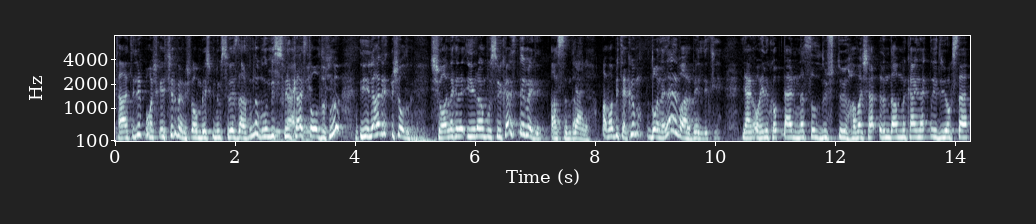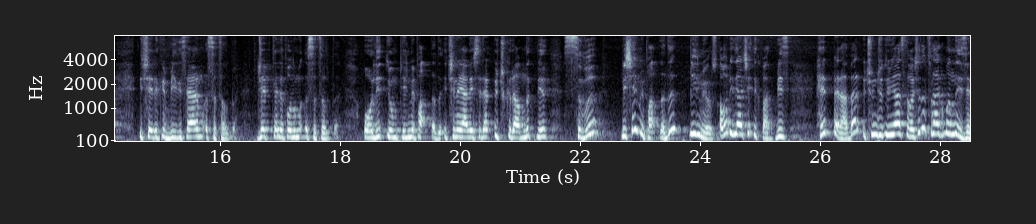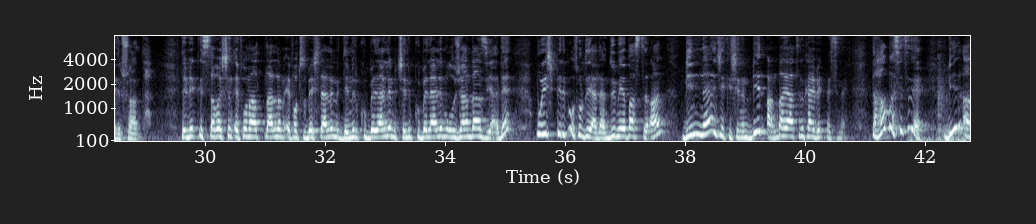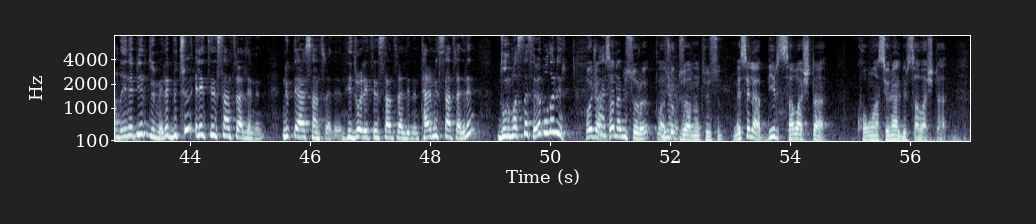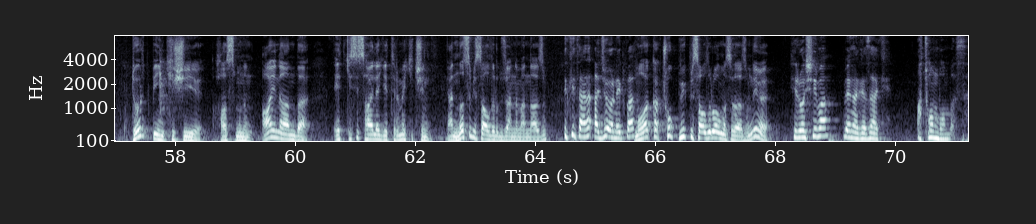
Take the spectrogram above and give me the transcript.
tatili boş geçirmemiş 15 günlük süre zarfında bunun bir İyi suikast takip olduğunu ilan etmiş olduk. Şu ana kadar İran bu suikast demedi aslında. Yani. Ama bir takım doneler var belli ki. Yani o helikopter nasıl düştü, hava şartlarından mı kaynaklıydı yoksa içerideki bilgisayar mı ısıtıldı? Cep telefonu mu ısıtıldı? O lityum pil mi patladı? İçine yerleştirilen 3 gramlık bir sıvı bir şey mi patladı bilmiyoruz. Ama bir gerçeklik var. Biz hep beraber 3. Dünya Savaşı'nın fragmanını izledik şu anda. Demek ki savaşın F-16'larla mı, F-35'lerle mi, demir kubbelerle mi, çelik kubbelerle mi olacağından ziyade bu iş bir oturduğu yerden düğmeye bastığı an binlerce kişinin bir anda hayatını kaybetmesine. Daha basiti de bir anda yine bir düğmeyle bütün elektrik santrallerinin, nükleer santrallerin, hidroelektrik santrallerinin, termik santrallerin durmasına sebep olabilir. Hocam Ben- sana bir soru var. Çok güzel anlatıyorsun. Mesela bir savaşta, konvansiyonel bir savaşta 4000 kişiyi hasmının aynı anda etkisiz hale getirmek için yani nasıl bir saldırı düzenlemen lazım? İki tane acı örnek var. Muhakkak çok büyük bir saldırı olması lazım değil mi? Hiroşima ve Nagasaki. Atom bombası.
